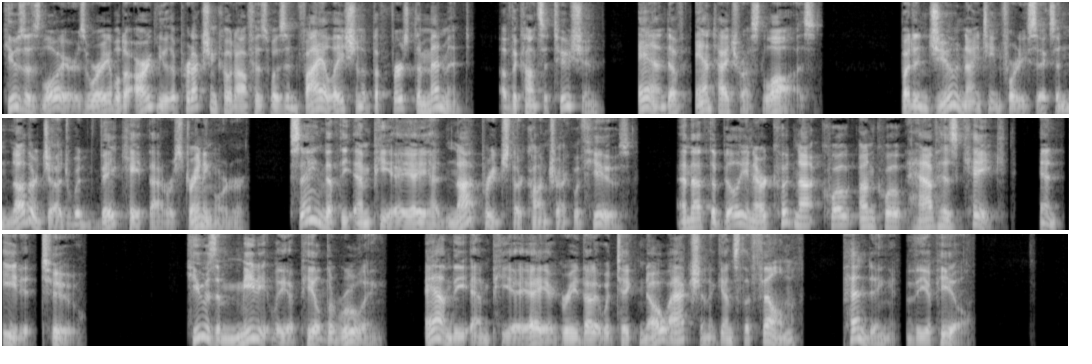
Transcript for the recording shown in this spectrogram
Hughes's lawyers were able to argue the Production Code Office was in violation of the First Amendment of the Constitution and of antitrust laws. But in June 1946, another judge would vacate that restraining order, saying that the MPAA had not breached their contract with Hughes and that the billionaire could not, quote unquote, have his cake and eat it too. Hughes immediately appealed the ruling, and the MPAA agreed that it would take no action against the film pending the appeal.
